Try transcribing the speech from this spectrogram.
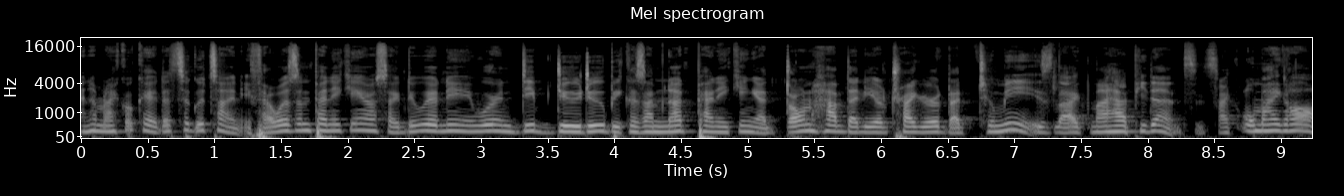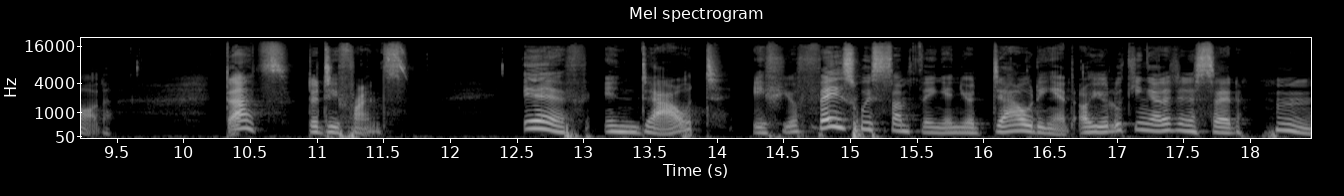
And I'm like, okay, that's a good sign. If I wasn't panicking, I was like, we're in deep doo doo because I'm not panicking. I don't have that little trigger that to me is like my happy dance. It's like, oh my God. That's the difference. If in doubt, if you're faced with something and you're doubting it, or you're looking at it and said, hmm,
